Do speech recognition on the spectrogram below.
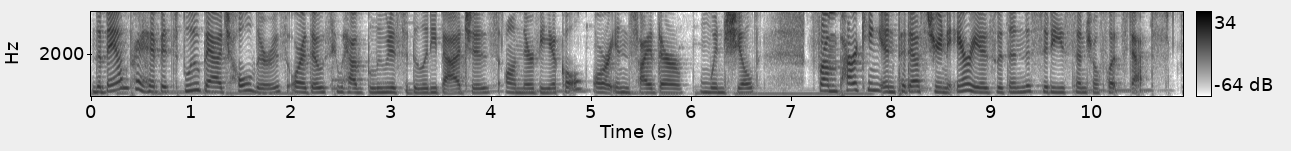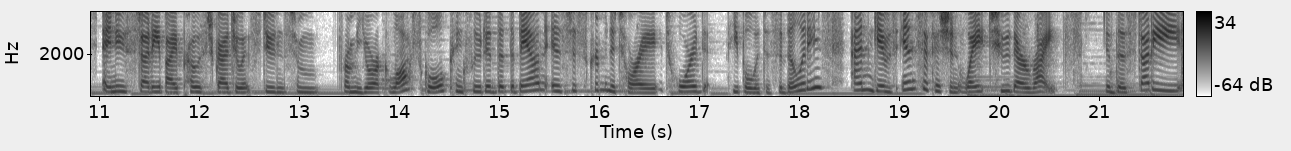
The ban prohibits blue badge holders or those who have blue disability badges on their vehicle or inside their windshield from parking in pedestrian areas within the city's central footsteps. A new study by postgraduate students from, from York Law School concluded that the ban is discriminatory toward people with disabilities and gives insufficient weight to their rights. The study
